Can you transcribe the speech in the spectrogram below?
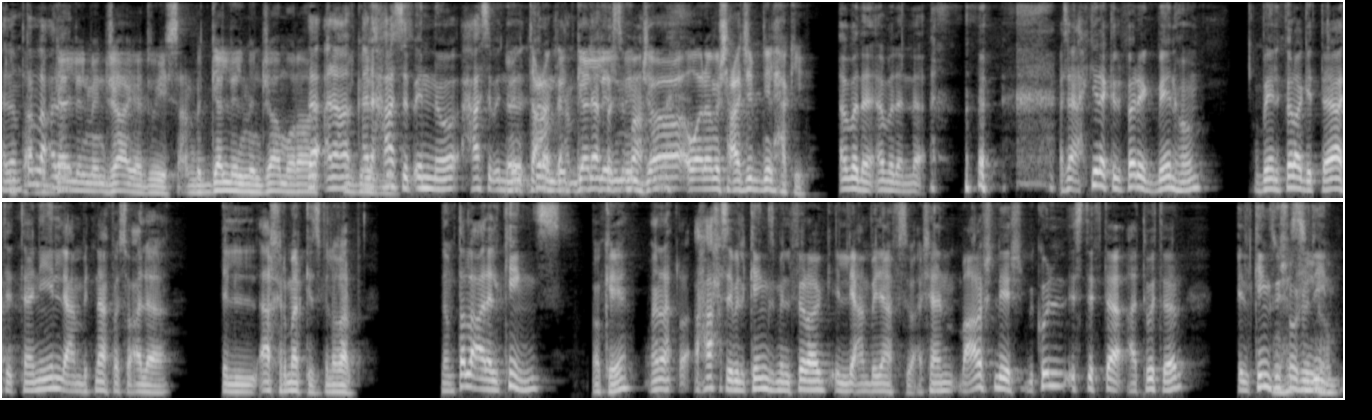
هلا نطلع على بتقلل من جا يا دويس. عم بتقلل من جا مورانت لا أنا أنا حاسب انه حاسب إنه أنت عم بتقلل من جا وأنا مش عاجبني الحكي. ابدا ابدا لا. عشان أحكي لك الفرق بينهم وبين الفرق الثلاثه الثانيين اللي عم بتنافسوا على الآخر مركز في الغرب. لما نطلع على الكينجز أوكي وأنا راح أحسب الكينجز من الفرق اللي عم بينافسوا عشان بعرفش ليش بكل استفتاء على تويتر الكينجز مش موجودين.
